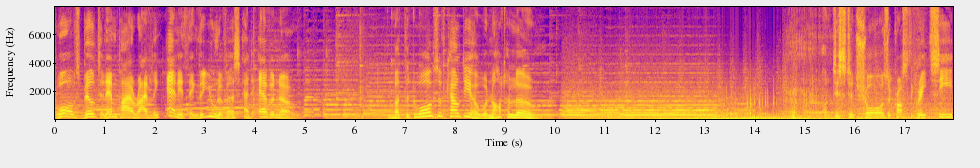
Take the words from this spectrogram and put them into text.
dwarves built an empire rivaling anything the universe had ever known. But the dwarves of Chaldea were not alone. Distant shores across the Great Sea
